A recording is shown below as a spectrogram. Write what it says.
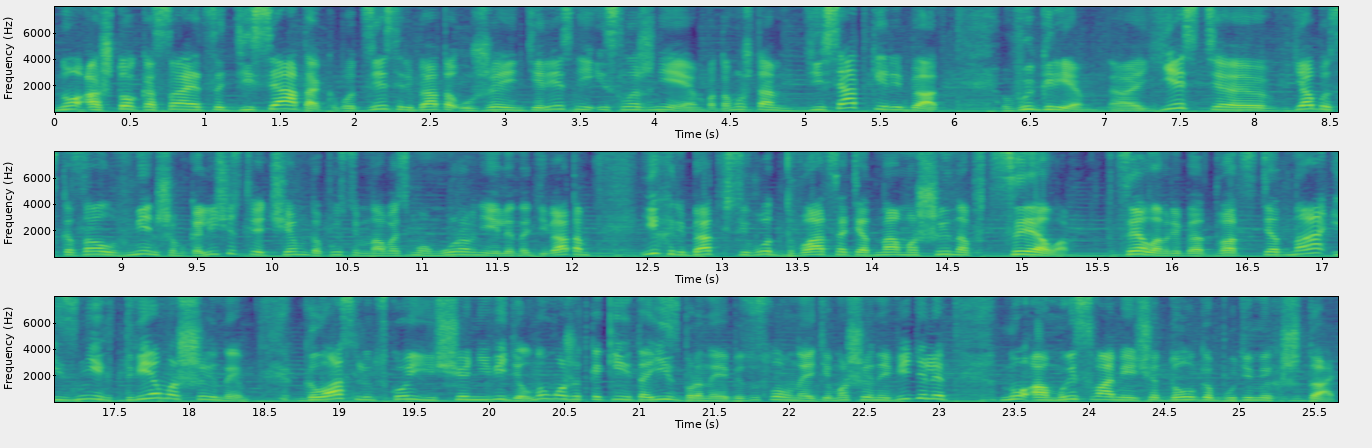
Ну, а что касается десяток, вот здесь, ребята, уже интереснее и сложнее. Потому что десятки, ребят, в игре э, есть, э, я бы сказал, в меньшем количестве, чем, допустим, на восьмом уровне или на девятом. Их, ребят, всего 21 машина в целом целом, ребят, 21. Из них две машины глаз людской еще не видел. Ну, может, какие-то избранные, безусловно, эти машины видели. Ну, а мы с вами еще долго будем их ждать.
